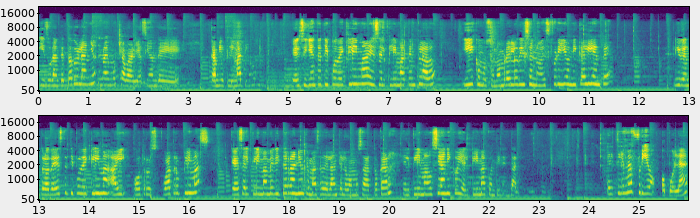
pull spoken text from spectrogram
Y durante todo el año no hay mucha variación de cambio climático. El siguiente tipo de clima es el clima templado y como su nombre lo dice no es frío ni caliente. Y dentro de este tipo de clima hay otros cuatro climas, que es el clima mediterráneo, que más adelante lo vamos a tocar, el clima oceánico y el clima continental. El clima frío o polar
